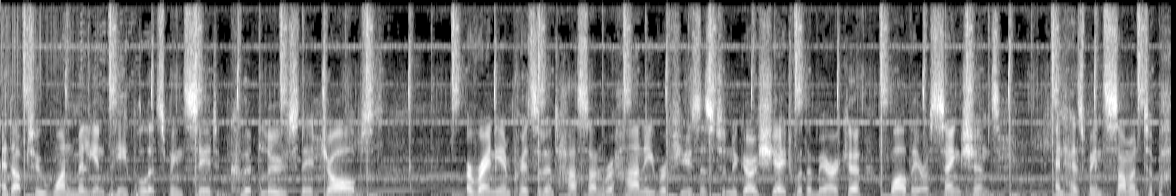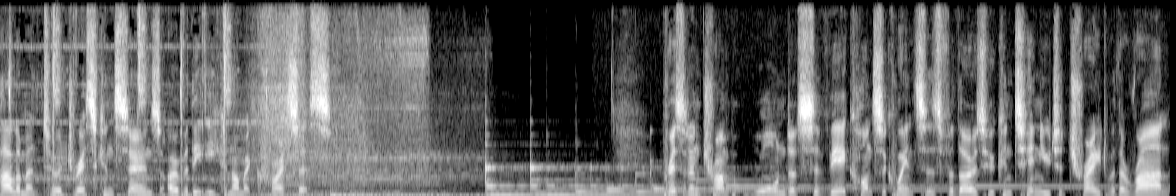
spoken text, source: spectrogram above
and up to 1 million people, it's been said, could lose their jobs. Iranian President Hassan Rouhani refuses to negotiate with America while there are sanctions and has been summoned to parliament to address concerns over the economic crisis. President Trump warned of severe consequences for those who continue to trade with Iran,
